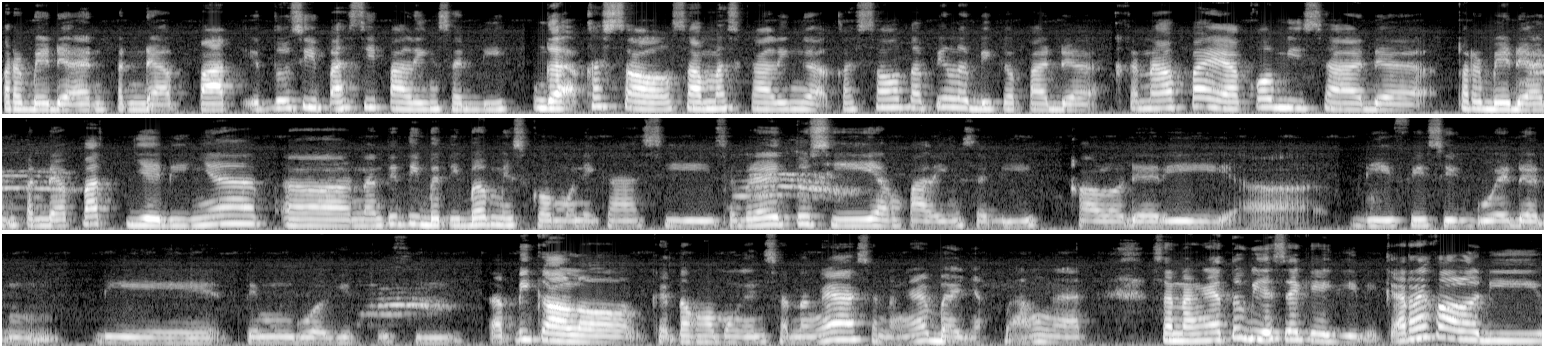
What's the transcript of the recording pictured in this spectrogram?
perbedaan pendapat itu sih pasti paling sedih. Nggak kesel sama sekali nggak kesel tapi lebih kepada kenapa ya kok bisa ada perbedaan pendapat? Jadinya uh, nanti tiba-tiba miskomunikasi. Sebenarnya itu sih yang paling sedih kalau dari uh, divisi gue dan di tim gue gitu sih. Tapi kalau kita ngomongin senengnya senengnya banyak banget. Senangnya tuh biasanya kayak gini karena kalau di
